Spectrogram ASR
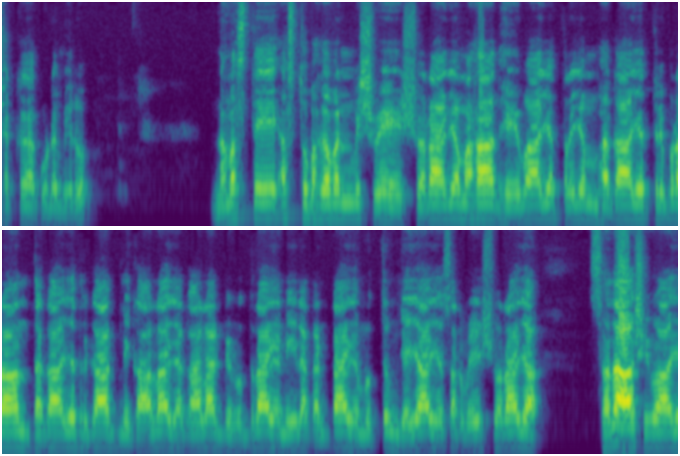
చక్కగా కూడా మీరు నమస్తే అస్తు భగవన్ విశ్వేశ్వరాయ మహాదేవాయ త్రయంభకాయ త్రిపురాంతకాయ త్రికాగ్నికాలాయ కాలాగ్ని రుద్రాయ నీలకంఠాయ మృత్యుంజయాయ సర్వేశ్వరాయ సదాశివాయ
